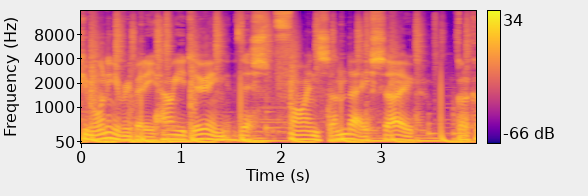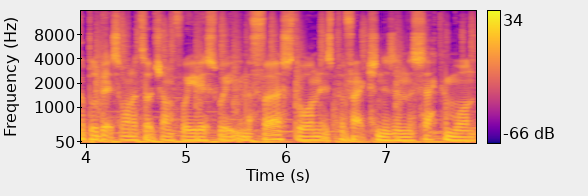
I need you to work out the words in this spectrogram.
Good morning, everybody. How are you doing this fine Sunday? So, got a couple of bits I want to touch on for you this week. And the first one is perfectionism. The second one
